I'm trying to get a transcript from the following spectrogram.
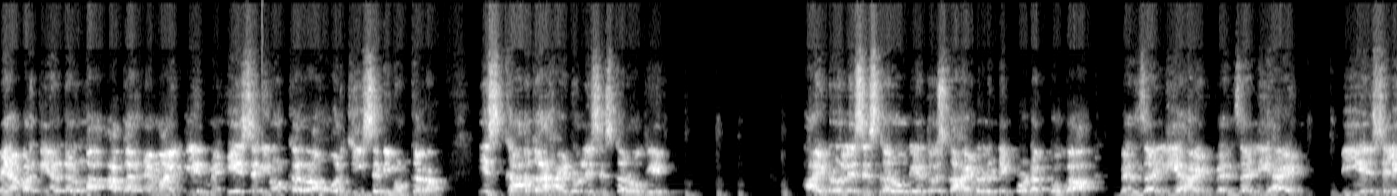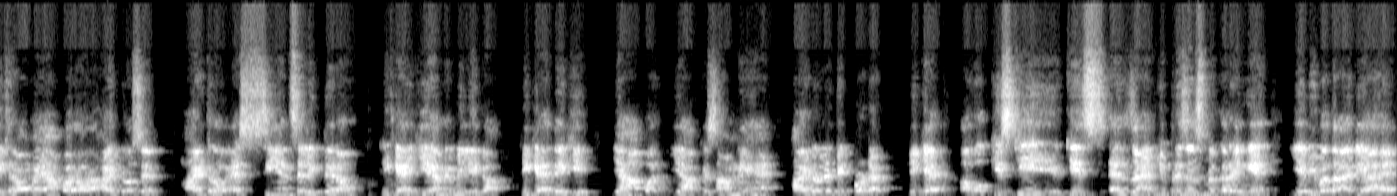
मैं यहाँ पर क्लियर करूँगा, अगर एमाइक्लिन मैं ए से डिनोट कर रहा हूँ और जी से डिनोट कर रहा हूँ, इसका अगर हाइड्रोलिसिस करोगे हाइड्रोलिसिस करोगे तो इसका हाइड्रोलिटिक प्रोडक्ट होगा बेंजाइलडिहाइड बेंजाइलडिहाइड बी से लिख रहा हूँ मैं यहाँ पर और हाइड्रोसिन हाइड्रो एस सी एन से लिख दे रहा हूँ। ठीक है, ये हमें मिलेगा। ठीक है, देखिए, यहाँ पर ये आपके सामने है हाइड्रोलिटिक प्रोडक्ट। ठीक है, अब वो किसकी, किस एंजाइम की प्रेजेंस में करेंगे, ये भी बताया गया है।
